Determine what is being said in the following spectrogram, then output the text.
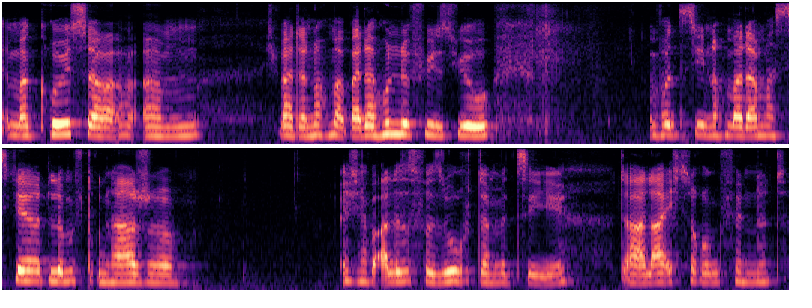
immer größer. Ähm, ich war dann nochmal bei der Hundephysio, wurde sie nochmal da massiert, Lymphdrainage, ich habe alles versucht, damit sie da Erleichterung findet.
